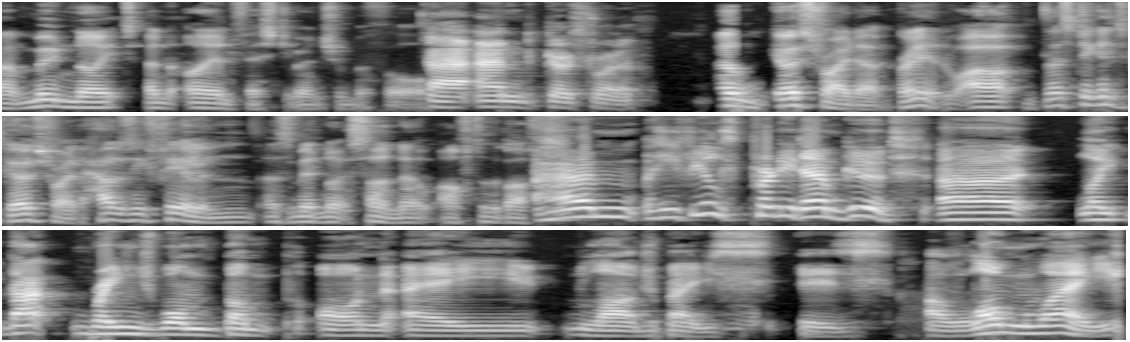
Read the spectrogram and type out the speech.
uh, Moon Knight and Iron Fist you mentioned before, uh, and Ghost Rider. Oh, Ghost Rider, brilliant. Uh, let's dig into Ghost Rider. How does he feel in, as a Midnight Sun now after the buff? Um, he feels pretty damn good. Uh, like that range one bump on a large base is a long way,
